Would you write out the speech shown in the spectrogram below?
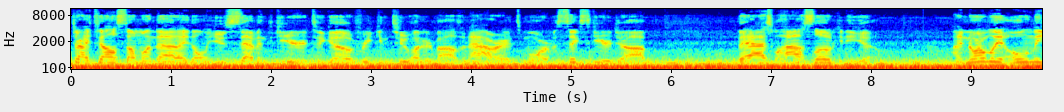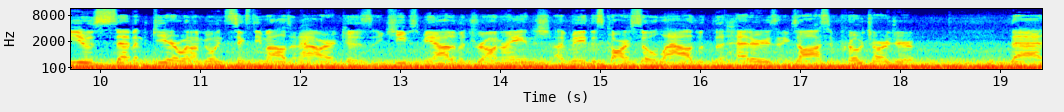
after I tell someone that I don't use seventh gear to go freaking 200 miles an hour, it's more of a sixth gear job, they ask, well, how slow can you go? I normally only use seventh gear when I'm going 60 miles an hour because it keeps me out of a drone range. I've made this car so loud with the headers and exhaust and ProCharger that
